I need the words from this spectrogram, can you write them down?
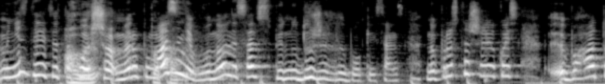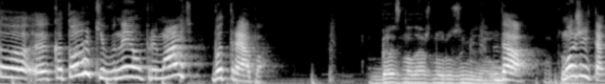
мені здається також, Але- що миропомазання воно несе в собі ну дуже глибокий сенс. Ну просто що якось е, багато е, католиків вони його приймають, бо треба. Без належного розуміння. Да, Ну, то- може і так.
